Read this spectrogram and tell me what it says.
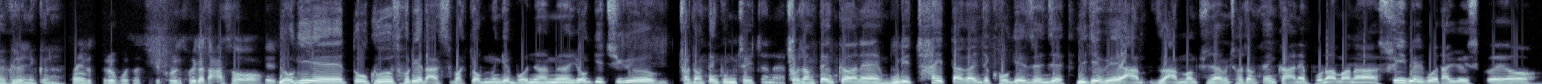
네 그러니까는 사장님도 들어보셨을 때 그런 소리가 나서 예, 여기에 또 그 소리가 날 수밖에 없는 게 뭐냐면 여기 지금 저장 탱크 묻혀 있잖아요. 저장 탱크 안에 물이 차 있다가 이제 거기에서 이제 이게 왜 안 멈추냐면 저장 탱크 안에 보나마나 수입 밸브가 달려 있을 거예요.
